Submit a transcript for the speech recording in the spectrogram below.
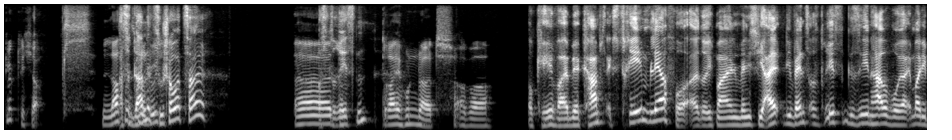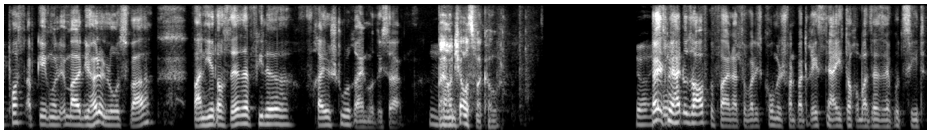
glücklicher. Lass Hast du da eine durch- Zuschauerzahl aus Äh, Dresden? 300, aber Okay, weil mir kam es extrem leer vor. Also ich meine, wenn ich die alten Events aus Dresden gesehen habe, wo ja immer die Post abging und immer die Hölle los war, waren hier doch sehr, sehr viele freie Stuhlreihen, muss ich sagen. hm, War ja auch nicht ausverkauft. ja, ich Ja, ist mir halt nur so aufgefallen, also, weil ich komisch fand, weil Dresden ja eigentlich doch immer sehr, sehr gut zieht.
